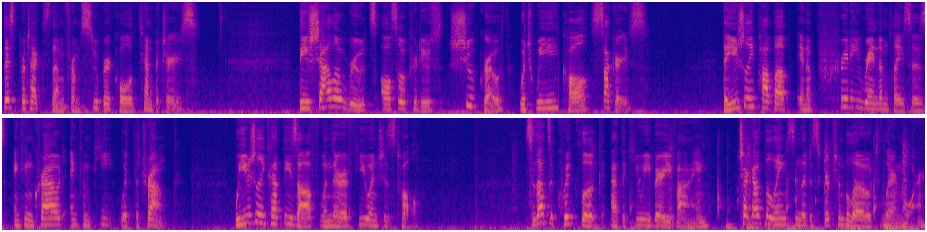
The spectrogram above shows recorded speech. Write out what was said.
This protects them from super cold temperatures. These shallow roots also produce shoot growth, which we call suckers. They usually pop up in a pretty random places and can crowd and compete with the trunk. We usually cut these off when they're a few inches tall. So that's a quick look at the kiwi berry vine. Check out the links in the description below to learn more.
